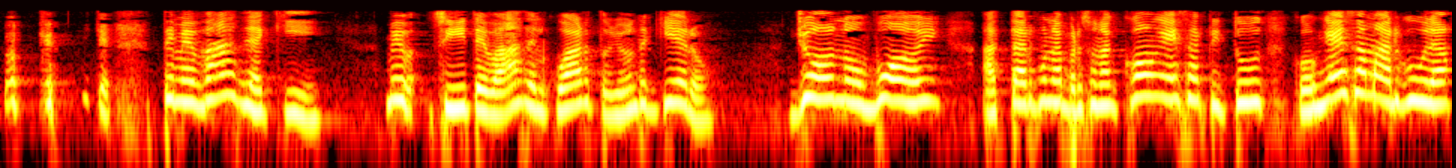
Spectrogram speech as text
te me vas de aquí. Me, sí, te vas del cuarto, yo no te quiero. Yo no voy a estar con una persona con esa actitud, con esa amargura,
